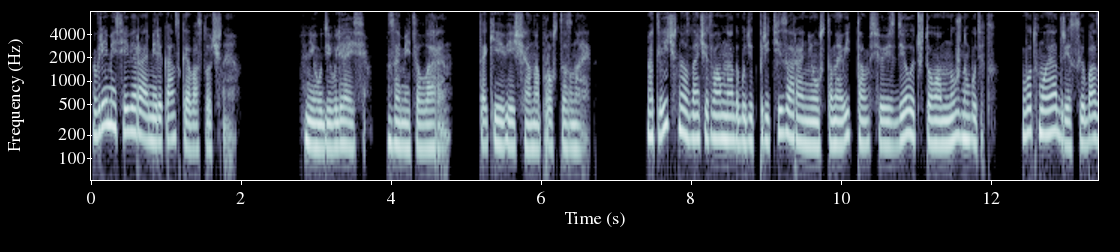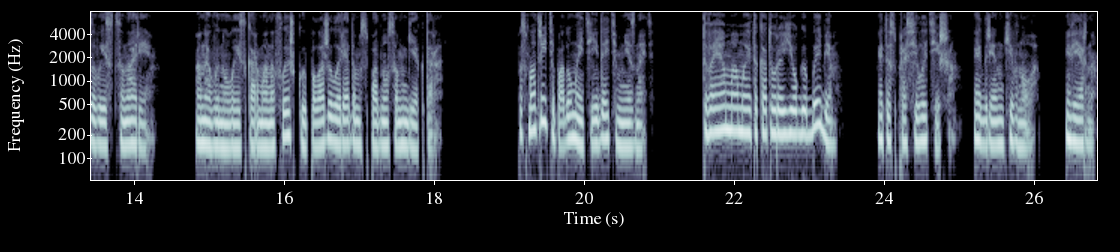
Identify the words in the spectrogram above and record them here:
Время североамериканское восточное. «Не удивляйся», — заметил Лорен. «Такие вещи она просто знает». «Отлично, значит, вам надо будет прийти заранее, установить там все и сделать, что вам нужно будет. Вот мой адрес и базовые сценарии. Она вынула из кармана флешку и положила рядом с подносом Гектора. Посмотрите, подумайте и дайте мне знать. Твоя мама — это которая йога Бэби? Это спросила Тиша. Эдриан кивнула. Верно.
